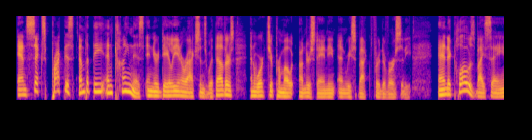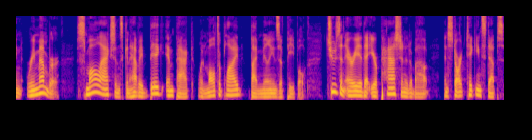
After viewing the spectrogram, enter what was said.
And six, practice empathy and kindness in your daily interactions with others and work to promote understanding and respect for diversity. And it closed by saying, remember, small actions can have a big impact when multiplied by millions of people. Choose an area that you're passionate about and start taking steps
